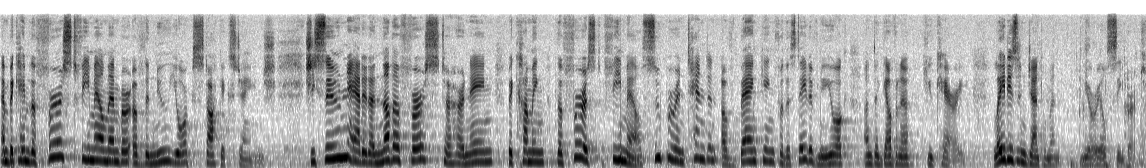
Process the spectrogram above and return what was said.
and became the first female member of the New York Stock Exchange. She soon added another first to her name, becoming the first female superintendent of banking for the state of New York under Governor Hugh Carey. Ladies and gentlemen, Muriel Siebert.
